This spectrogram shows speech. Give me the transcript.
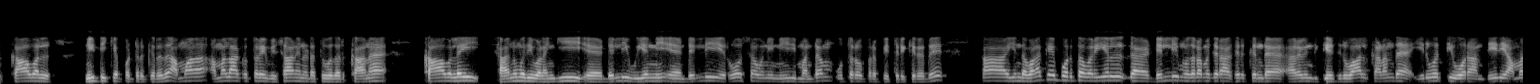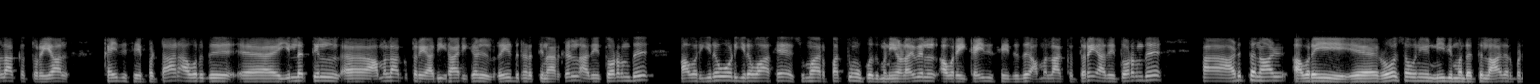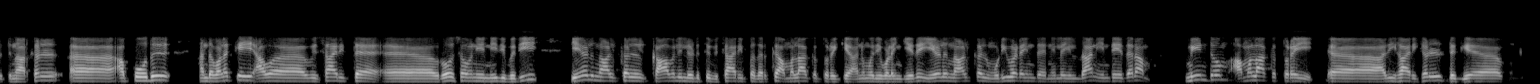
காவல் நீட்டிக்கப்பட்டிருக்கிறது. அம அமலாக்கத்துறை விசாரணை நடத்துவதற்கான காவலை அனுமதி வழங்கி டெல்லி உயர் நீ- டெல்லி ரோசவனி நீதிமன்றம் உத்தரவு பிறப்பித்திருக்கிறது. இந்த வழக்கை பொறுத்தவரையில் டெல்லி முதலமைச்சராக இருக்கின்ற அரவிந்த் கெஜ்ரிவால் கடந்த இருபத்தி ஓராம் தேதி அமலாக்கத்துறையால் கைது செய்யப்பட்டார். அவரது இல்லத்தில் அமலாக்கத்துறை அதிகாரிகள் ரெய்டு நடத்தினார்கள். அதைத் தொடர்ந்து அவர் இரவோடு இரவாக சுமார் பத்து முப்பது மணி அளவில் அவரை கைது செய்தது அமலாக்கத்துறை. அதைத் தொடர்ந்து ஆஹ், அடுத்த நாள் அவரை அஹ், ரோஸ் நீதிமன்றத்தில் ஆஜர்படுத்தினார்கள். ஆஹ், அப்போது அந்த வழக்கை அவ விசாரித்த அஹ், ரோஸ் நீதிபதி ஏழு நாட்கள் காவலில் எடுத்து விசாரிப்பதற்கு அமலாக்கத்துறைக்கு அனுமதி வழங்கியது. ஏழு நாட்கள் முடிவடைந்த நிலையில்தான் இன்றைய தினம் மீண்டும் அமலாக்கத்துறை அஹ், அதிகாரிகள்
